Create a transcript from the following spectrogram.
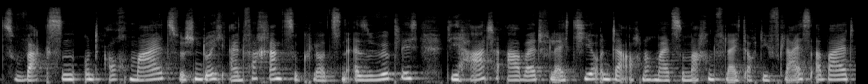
zu wachsen und auch mal zwischendurch einfach ranzuklotzen. Also wirklich die harte Arbeit vielleicht hier und da auch nochmal zu machen, vielleicht auch die Fleißarbeit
